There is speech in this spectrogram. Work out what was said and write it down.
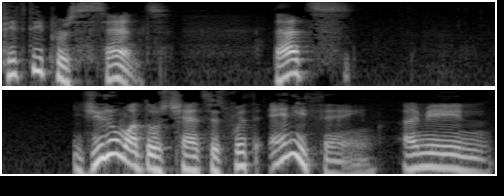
50%. That's, you don't want those chances with anything. I mean,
